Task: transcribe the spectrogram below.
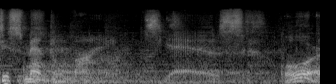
Dismantle mines, yes. Or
